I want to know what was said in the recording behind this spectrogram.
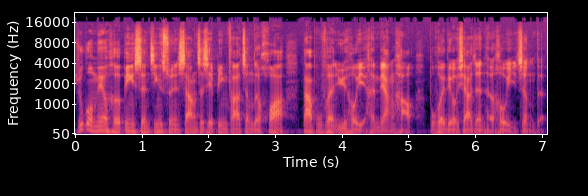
如果没有合并神经损伤这些并发症的话，大部分愈后也很良好，不会留下任何后遗症的。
